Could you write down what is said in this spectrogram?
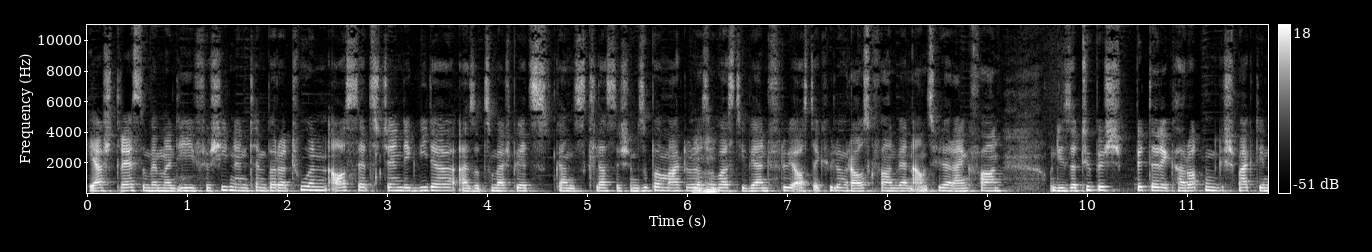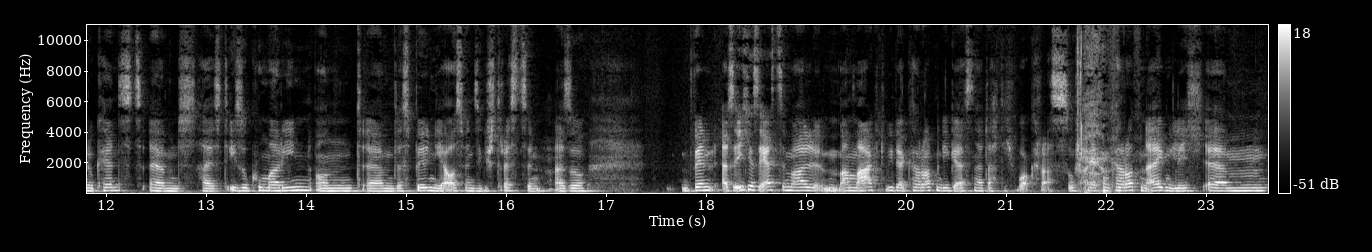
ja, Stress und wenn man die verschiedenen Temperaturen aussetzt, ständig wieder, also zum Beispiel jetzt ganz klassisch im Supermarkt oder mhm. sowas, die werden früh aus der Kühlung rausgefahren, werden abends wieder reingefahren und dieser typisch bittere Karottengeschmack, den du kennst, ähm, das heißt Isokumarin und ähm, das bilden die aus, wenn sie gestresst sind. Also wenn, als ich das erste Mal am Markt wieder Karotten gegessen habe, dachte ich, boah krass, so schmecken Karotten eigentlich, ähm,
